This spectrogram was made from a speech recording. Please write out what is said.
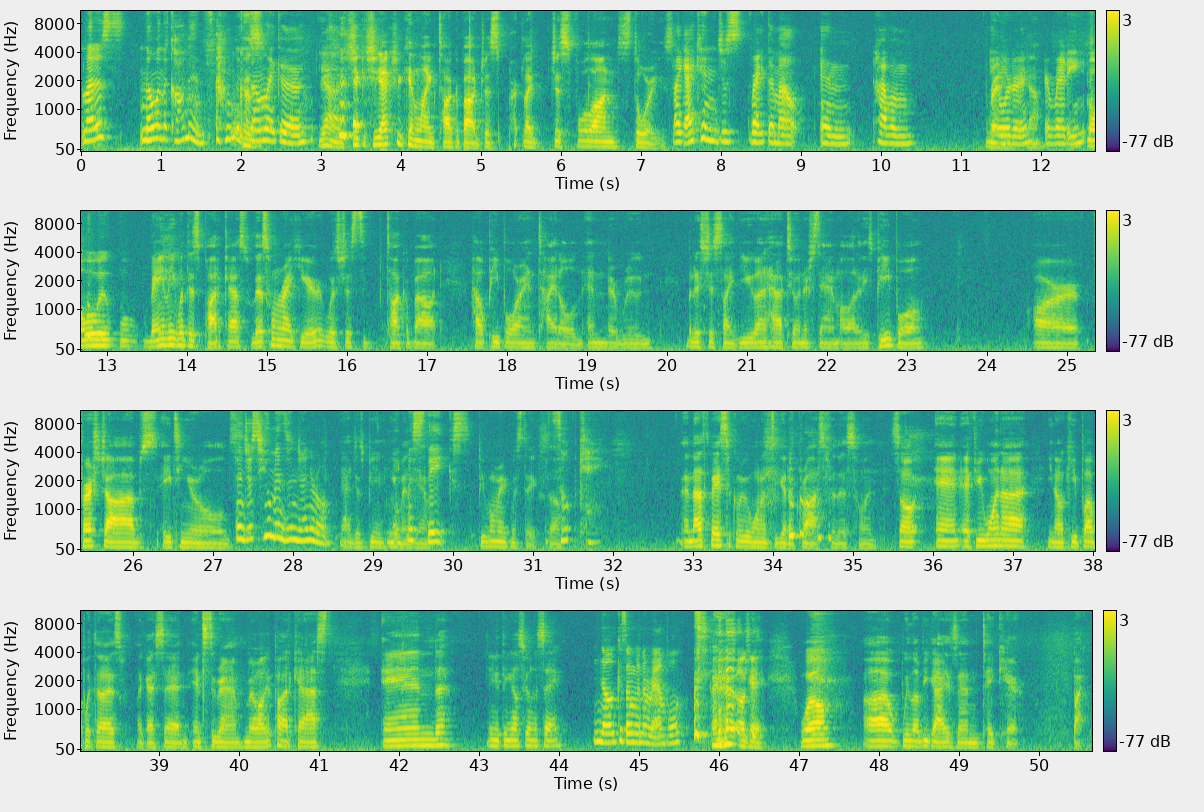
let us know in the comments. I'm gonna 'Cause- sound like a Yeah, she she actually can like talk about just per, like just full on stories. like I can just write them out and have them in Ready, order yeah. or ready. But we, mainly with this podcast, this one right here was just to talk about how people are entitled and they're rude. But it's just like you have to understand a lot of these people are first jobs, eighteen year olds. and just humans in general Yeah, just being make human. Yeah. mistakes. People make mistakes. So. It's okay. and that's basically what we wanted to get across for this one. So, and if you want to, you know, keep up with us, like I said, Instagram, Milwaukee Podcast, and anything else you want to say? No, because I'm gonna ramble. okay. Well, uh, we love you guys and take care. Bye.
